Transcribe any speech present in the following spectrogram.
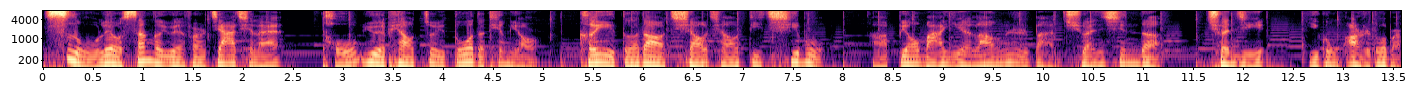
四五六三个月份加起来投月票最多的听友，可以得到《乔乔》第七部啊，《彪马野狼》日版全新的全集。一共二十多本，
